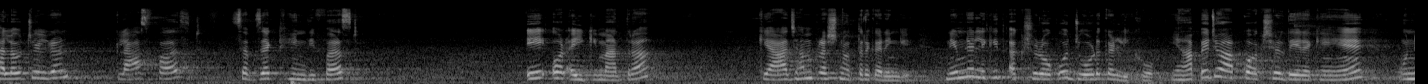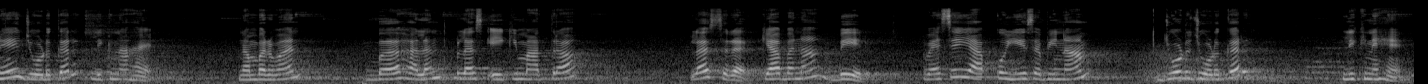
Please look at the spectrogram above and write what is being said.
Hello children class first subject Hindi first A और आई की मात्रा। के आज हम प्रश्नोत्तर करेंगे? निम्नलिखित अक्षरों को जोड़कर लिखो। यहाँ पे जो आपको अक्षर दे रखे हैं, उन्हें जोड़कर लिखना है। नंबर वन ब हलंत प्लस ए की मात्रा प्लस र। क्या बना? बेर। वैसे ही आपको ये सभी नाम जोड़ जोड़ कर लिखने हैं।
